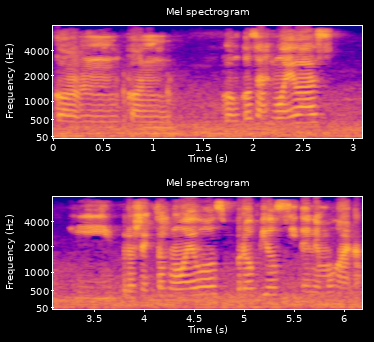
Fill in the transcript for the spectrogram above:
con, con, cosas nuevas y proyectos nuevos propios si tenemos ganas.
